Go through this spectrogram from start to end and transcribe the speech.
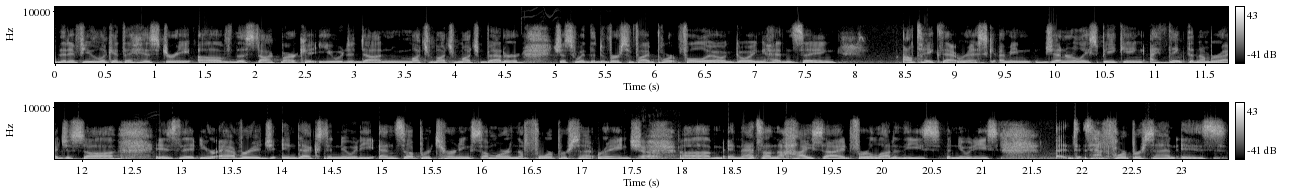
that if you look at the history of the stock market, you would have done much, much, much better just with the diversified portfolio and going ahead and saying, I'll take that risk. I mean, generally speaking, I think the number I just saw is that your average indexed annuity ends up returning somewhere in the 4% range. Yeah. Um, and that's on the high side for a lot of these annuities. 4% is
